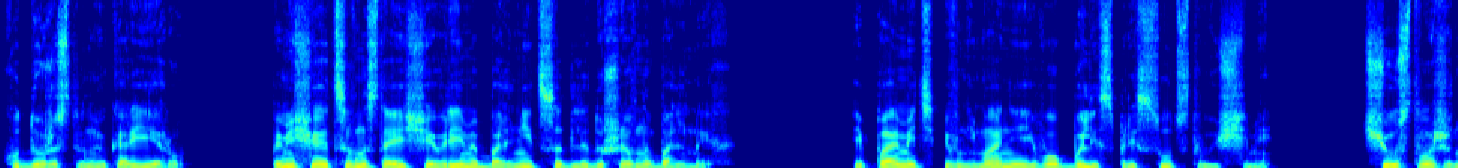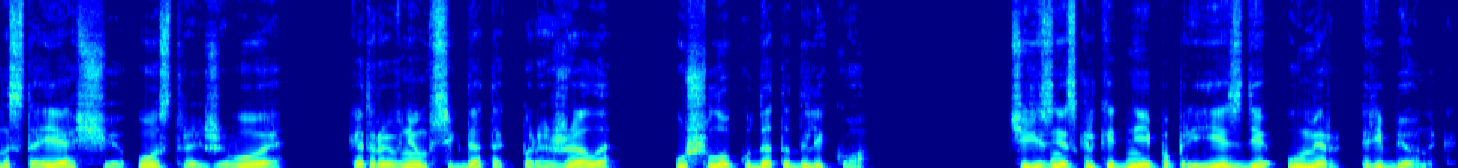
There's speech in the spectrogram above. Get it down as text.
художественную карьеру, помещается в настоящее время больница для душевнобольных. И память, и внимание его были с присутствующими. Чувство же настоящее, острое, живое, которое в нем всегда так поражало, ушло куда-то далеко. Через несколько дней по приезде умер ребенок.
